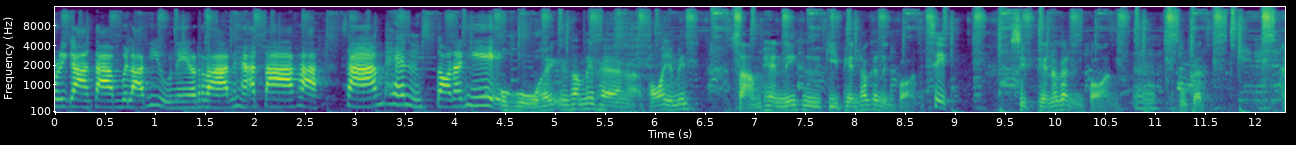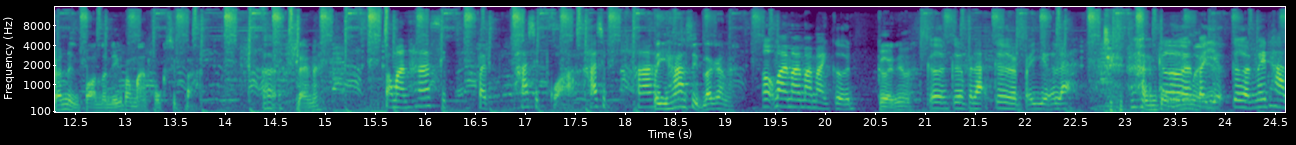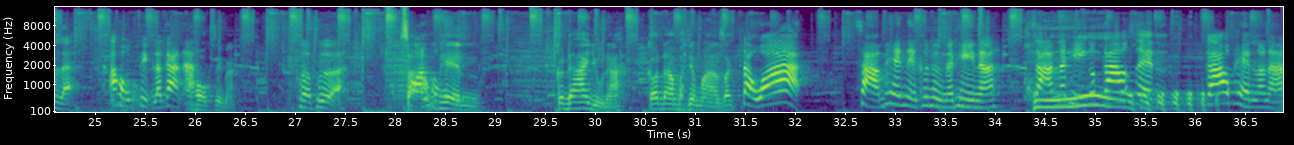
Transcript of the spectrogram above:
บริการตามเวลาที่อยู่ในร้านนะคะอัตราค่ะ3เพนส์ต่อนาทีโอ้โหเฮ้ยครับไม่แพงอะ เพราะว่ายังไม่สามเพนนี่คือกี่เพนเท่ากับหนึ่งปอนด์ 10 สิบเพนเท่ากับหนึ่งปอนด์อืมโอ้โหก็ก็หนึ่งปอนด์ตอนนี้ก็ประมาณ 60 บาท เออได้ไหมประมาณ 50 ไป 50 กว่า55ตี50 แล้วกันนะ เออไม่ไม่ไม่ไม่เกิน เกินใช่ไหม เกินเกินไปละเกินไปเยอะละผมผมเกินได้ไหม ไปเยอะเกินไม่ทันละอะหกสิบแล้วกันอะอะหกสิบอะเผื่อเผื่อ สามตอน60เพนก็ได้อยู่นะ ก็นำไปจะมาสัก แต่ว่า 3 เพนเนี่ยคือ 1 นาทีนะโอ้3นาทีก็9เซนโอ้โห9เพนแล้วนะ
